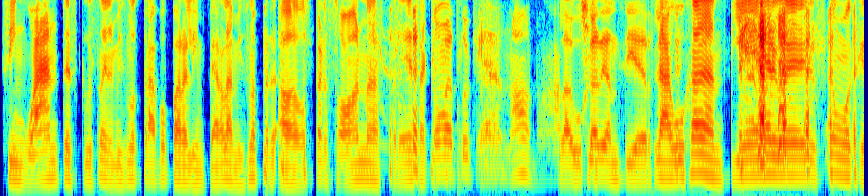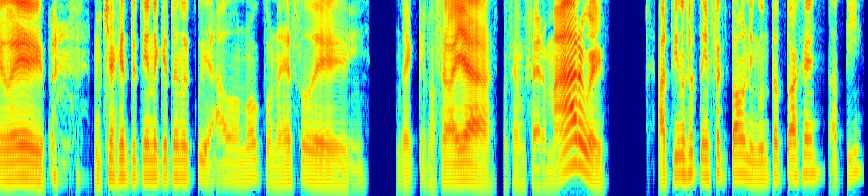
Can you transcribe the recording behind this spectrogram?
sin guantes, que usan el mismo trapo para limpiar a la misma per- a dos personas, tres, acá No me tocado. No, no. La aguja de antier. La aguja de antier, güey. Es como que, güey, mucha gente tiene que tener cuidado, ¿no? Con eso de, Sí. De que no se vaya, pues, a enfermar, güey. ¿A ti no se te ha infectado ningún tatuaje? ¿A ti?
